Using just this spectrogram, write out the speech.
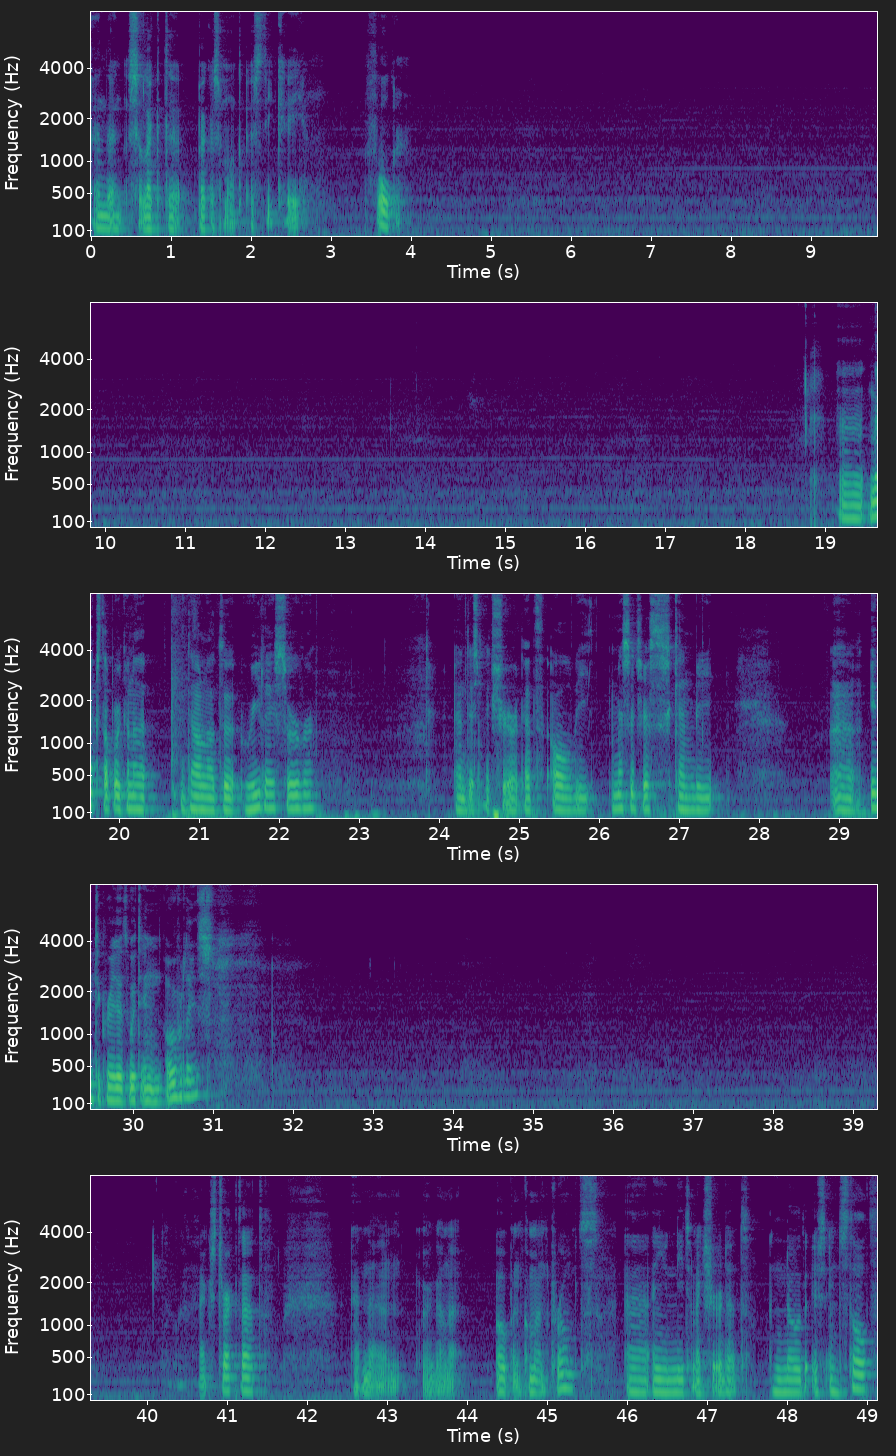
and then select the BakkesMod SDK folder. Uh, next up we're gonna download the relay server and this makes sure that all the messages can be uh, integrated within overlays. extract that and then we're gonna open command prompt uh, and you need to make sure that node is installed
